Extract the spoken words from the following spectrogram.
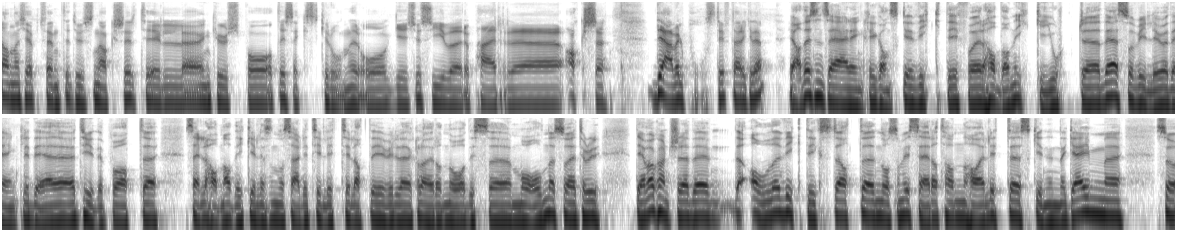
Han har kjøpt 50 000 aksjer til en kurs på 86 kroner og 27 øre per aksje. Det er vel positivt, er det ikke det? Ja, det syns jeg er egentlig ganske viktig. for Hadde han ikke gjort det, så ville jo det egentlig det tyde på at selv han hadde ikke liksom noe særlig tillit til at de ville klare å nå disse målene. Så jeg tror det var kanskje det, det, aller viktigste. at eh, Nå som vi ser at han har litt eh, skin in the game, eh, så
